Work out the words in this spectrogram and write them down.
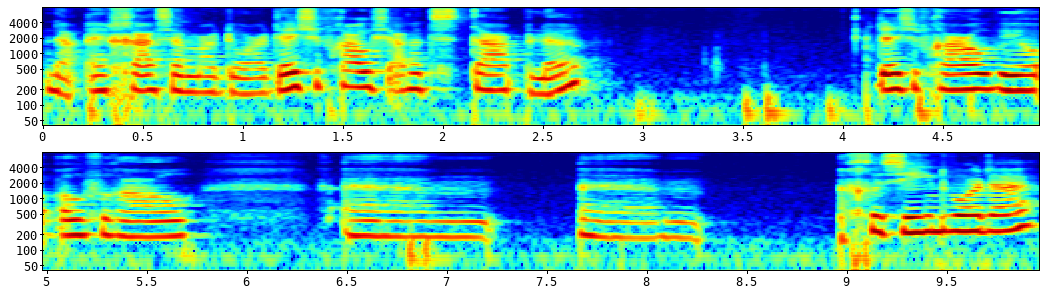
nou, en ga ze maar door. Deze vrouw is aan het stapelen. Deze vrouw wil overal um, um, gezien worden,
